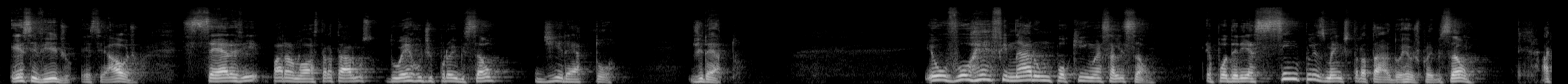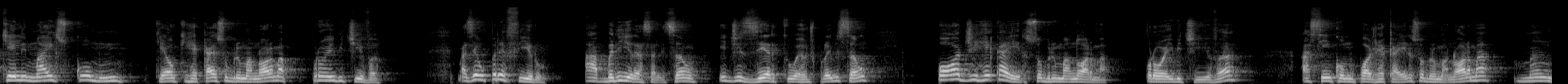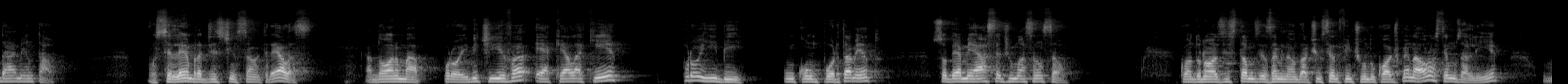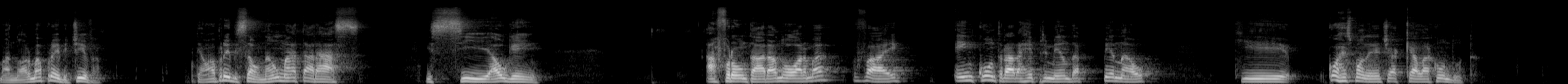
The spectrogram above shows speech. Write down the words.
Esse vídeo, esse áudio, serve para nós tratarmos do erro de proibição direto. Direto. Eu vou refinar um pouquinho essa lição. Eu poderia simplesmente tratar do erro de proibição aquele mais comum que é o que recai sobre uma norma proibitiva. Mas eu prefiro abrir essa lição e dizer que o erro de proibição pode recair sobre uma norma proibitiva, assim como pode recair sobre uma norma mandamental. Você lembra a distinção entre elas? A norma proibitiva é aquela que proíbe um comportamento sob a ameaça de uma sanção. Quando nós estamos examinando o artigo 121 do Código Penal, nós temos ali uma norma proibitiva. Tem uma proibição, não matarás. E se alguém afrontar a norma, vai encontrar a reprimenda penal que correspondente àquela conduta.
